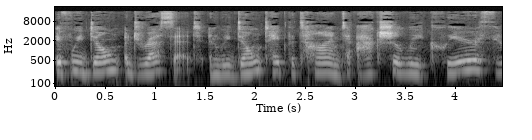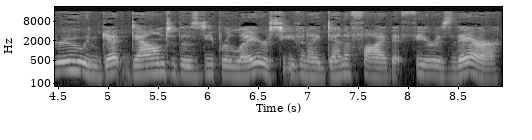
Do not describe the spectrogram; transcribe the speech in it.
if we don't address it and we don't take the time to actually clear through and get down to those deeper layers to even identify that fear is there,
